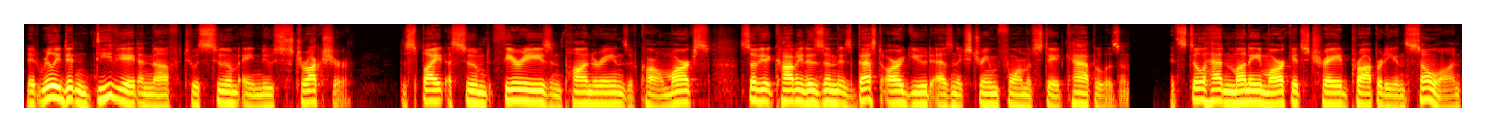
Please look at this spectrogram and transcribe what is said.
it really didn't deviate enough to assume a new structure. Despite assumed theories and ponderings of Karl Marx, Soviet communism is best argued as an extreme form of state capitalism. It still had money, markets, trade, property, and so on,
